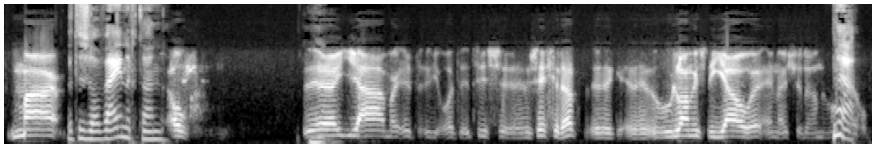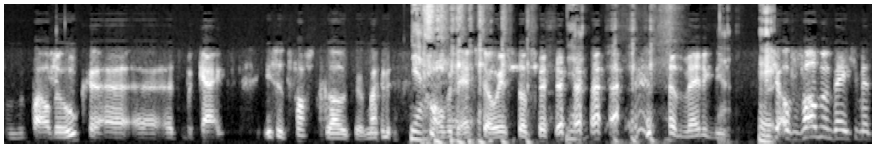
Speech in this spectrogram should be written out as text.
Maar Dat is wel weinig dan. Oh. Eh, ja, maar het, het, het is, eh, hoe zeg je dat? Eh, eh, hoe lang is die jouwe? En als je er een hoek, Ja. op een bepaalde hoek eh, eh, het bekijkt, is het vast groter. Maar Ja. of het echt zo is, dat, Ja. dat weet ik niet. Dus je overvalt me een beetje met...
